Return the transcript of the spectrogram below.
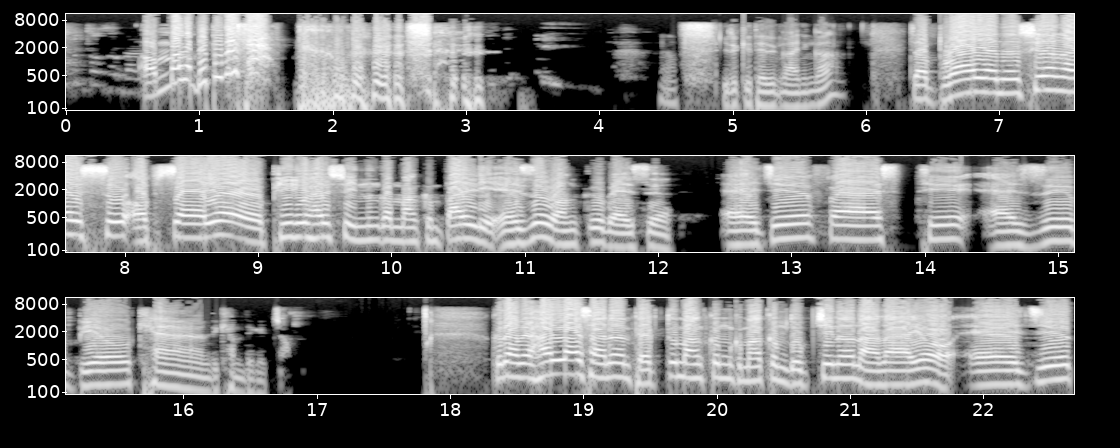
붙어서 나. 엄마가 몇 번을 사! 이렇게 되는 거 아닌가? 자, 브라이언은 수영할 수 없어요. 비리할 수 있는 것만큼 빨리. as 원급 as. as fast as Bill can. 이렇게 하면 되겠죠. 그 다음에 한라산은 백두만큼 그만큼 높지는 않아요. as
